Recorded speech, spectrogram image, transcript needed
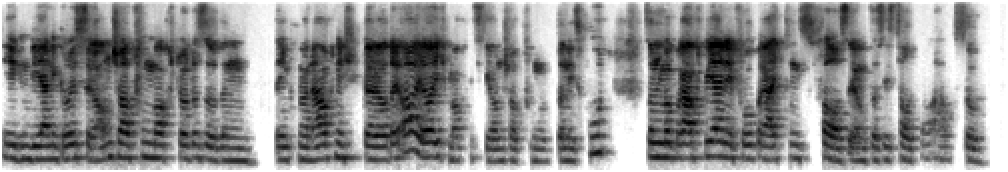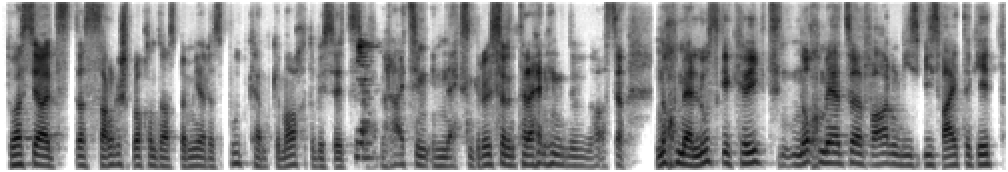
irgendwie eine größere Anschaffung macht oder so, dann denkt man auch nicht gerade, ah ja, ich mache jetzt die Anschaffung und dann ist gut, sondern man braucht wie eine Vorbereitungsphase und das ist halt auch so. Du hast ja jetzt das angesprochen, du hast bei mir das Bootcamp gemacht, du bist jetzt ja. bereits im, im, nächsten größeren Training, du hast ja noch mehr Lust gekriegt, noch mehr zu erfahren, wie es weitergeht.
